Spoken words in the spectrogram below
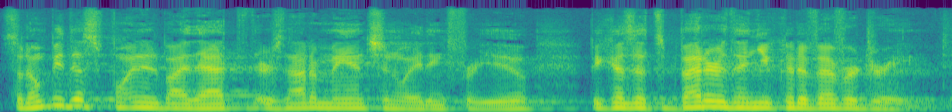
So don't be disappointed by that. There's not a mansion waiting for you because it's better than you could have ever dreamed.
